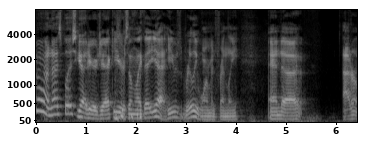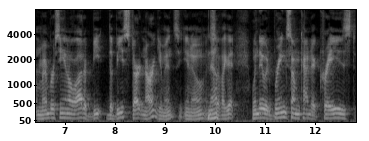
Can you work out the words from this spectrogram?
"Oh, nice place you got here, Jackie," or something like that. Yeah, he was really warm and friendly, and. uh I don't remember seeing a lot of be- the Beast starting arguments, you know, and No. stuff like that. When they would bring some kind of crazed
